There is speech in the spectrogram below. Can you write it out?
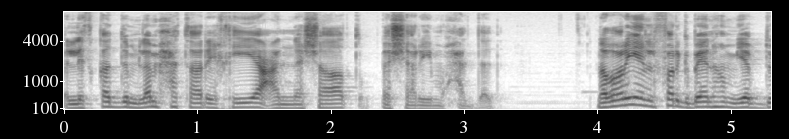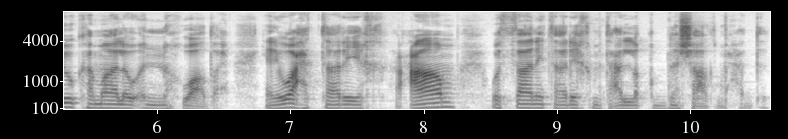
اللي تقدم لمحة تاريخية عن نشاط بشري محدد. نظريا الفرق بينهم يبدو كما لو إنه واضح. يعني واحد تاريخ عام والثاني تاريخ متعلق بنشاط محدد.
